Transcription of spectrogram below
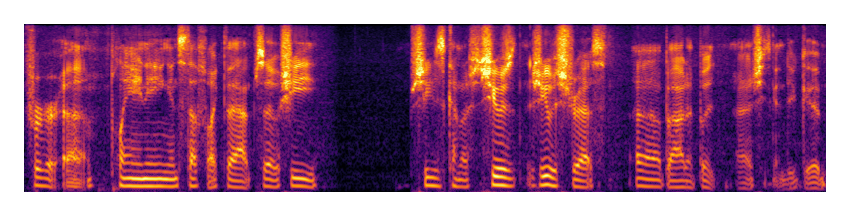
for uh, planning and stuff like that. So she, she's kind of she was she was stressed uh, about it, but uh, she's gonna do good.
